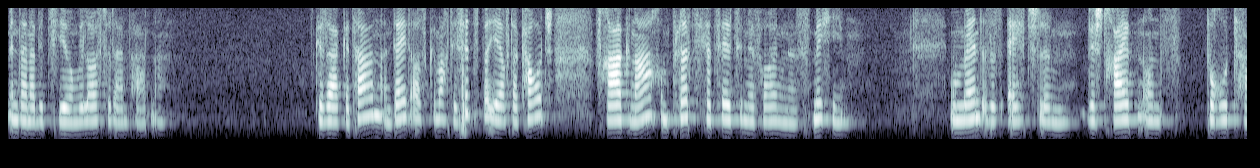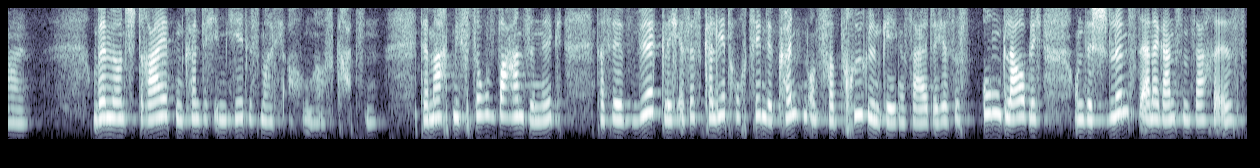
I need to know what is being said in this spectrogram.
in deiner Beziehung, wie läufst du deinem Partner? Gesagt, getan, ein Date ausgemacht, ich sitze bei ihr auf der Couch, frage nach und plötzlich erzählt sie mir Folgendes, Michi, im Moment ist es echt schlimm, wir streiten uns brutal. Und wenn wir uns streiten, könnte ich ihm jedes Mal die Augen auskratzen. Der macht mich so wahnsinnig, dass wir wirklich, es eskaliert hoch 10, wir könnten uns verprügeln gegenseitig. Es ist unglaublich. Und das Schlimmste an der ganzen Sache ist,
